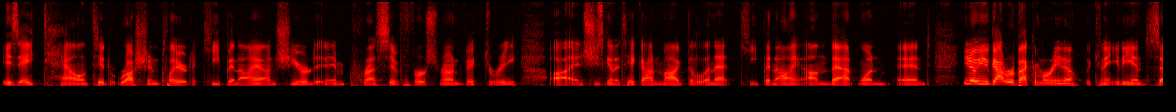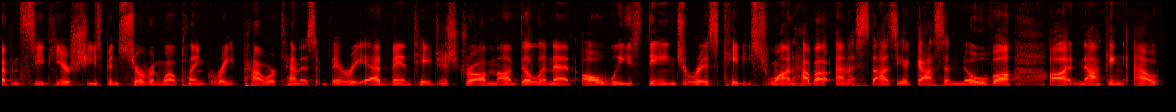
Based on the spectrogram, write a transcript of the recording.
is a talented Russian player to keep an eye on. She earned an impressive first round victory, uh, and she's going to take on Magda Linette. Keep an eye on that one. And, you know, you've got Rebecca Marino, the Canadian seventh seed here. She's been serving well, playing great power tennis, very advantageous draw. Magda Linette, always dangerous. Katie Swan, how about Anastasia Gasanova? Uh, knocking out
